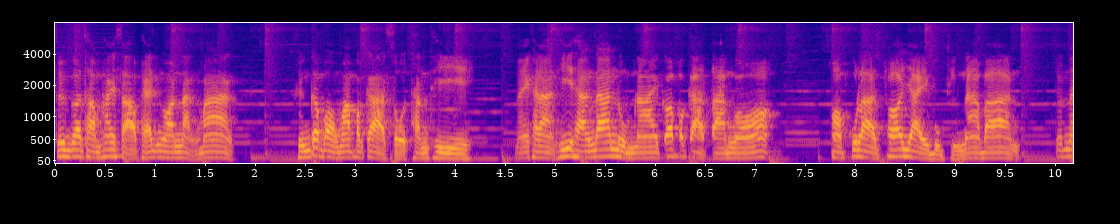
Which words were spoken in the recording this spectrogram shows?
ซึ่งก็ทำให้สาวแพทงอนหนักมาก ถึงกับออกมาประกาศโสดทันที ในขณะที่ทางด้านหนุ่มนายก็ประกาศตามง้อ หอบกุหลาบช่อใหญ่บุกถึงหน้าบ้าน จนใน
